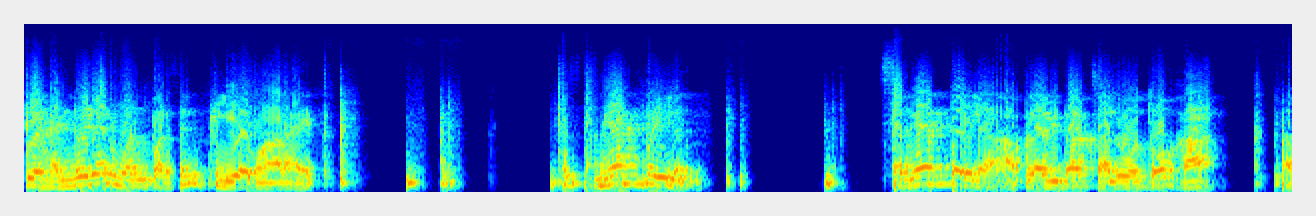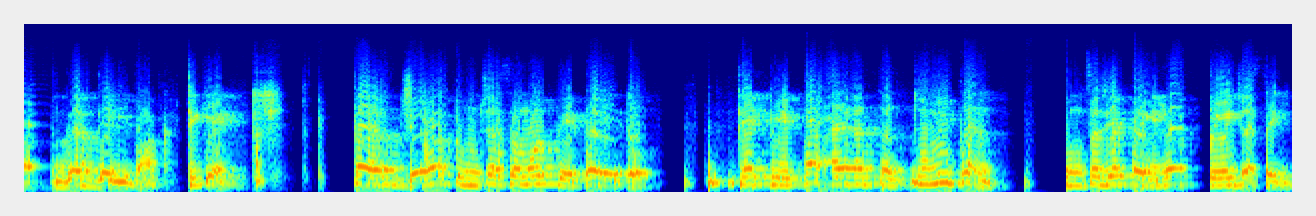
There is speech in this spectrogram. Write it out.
ते hundred and one percent clear होणार आहेत. सगळ्यात पहिलं सगळ्यात पहिलं आपला विभाग चालू होतो हा गद्य विभाग ठीक आहे? तर जेव्हा तुमच्यासमोर पेपर येतो ते पेपर आल्यानंतर तुम्ही पण तुमचं जे पहिलं पेज असेल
